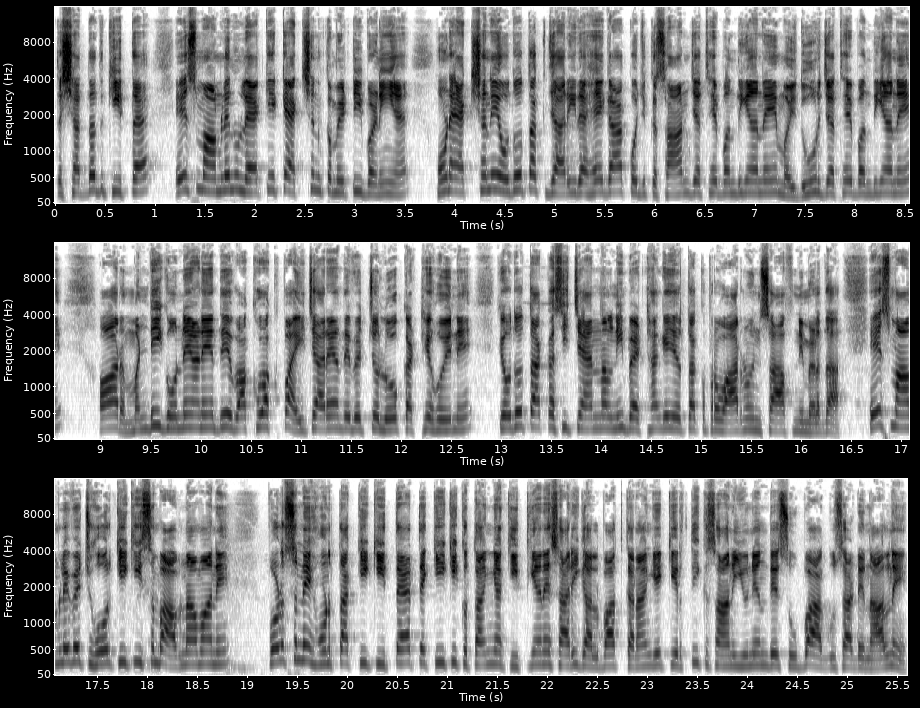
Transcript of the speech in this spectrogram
ਤਸ਼ੱਦਦ ਕੀਤਾ ਇਸ ਮਾਮਲੇ ਨੂੰ ਲੈ ਕੇ ਇੱਕ ਐਕਸ਼ਨ ਕਮੇਟੀ ਬਣੀ ਹੈ। ਹੁਣ ਐਕਸ਼ਨ ਇਹ ਉਦੋਂ ਤੱਕ ਜਾਰੀ ਰਹੇਗਾ, ਕੁਝ ਕਿਸਾਨ ਜਥੇਬੰਦੀਆਂ ਨੇ, ਮਜ਼ਦੂਰ ਜਥੇਬੰਦੀਆਂ ਨੇ ਔਰ ਮੰਡੀ ਗੋਨਿਆਣੇ ਦੇ ਵੱਖ-ਵੱਖ ਭਾਈਚਾਰਿਆਂ ਦੇ ਵਿੱਚੋਂ ਲੋਕ ਇਕੱਠੇ ਹੋਏ ਨੇ ਕਿ ਉਦੋਂ ਤੱਕ ਅਸੀਂ ਚੈਨ ਨਾਲ ਨਹੀਂ ਬੈਠਾਂਗੇ, ਜਦੋਂ ਤੱਕ ਪਰਿਵਾਰ ਨੂੰ ਇਨਸਾਫ ਨਹੀਂ ਮਿਲਦਾ। ਇਸ ਮਾਮਲੇ ਵਿੱਚ ਹੋਰ ਕੀ ਕੀ ਸੰਭਾਵਨਾਵਾਂ ਨੇ? ਪੁਲਿਸ ਨੇ ਹੁਣ ਤੱਕ ਕੀ ਕੀਤਾ ਹੈ ਤੇ ਕੀ ਕੀ ਕੁਤਾਹੀਆਂ ਕੀਤੀਆਂ ਨੇ, ਸਾਰੀ ਗੱਲਬਾਤ ਕਰਾਂਗੇ। ਕਿਰਤੀ ਕਿਸਾਨ ਯੂਨੀਅਨ ਦੇ ਸੂਬਾ ਆਗੂ ਸਾਡੇ ਨਾਲ ਨੇ,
